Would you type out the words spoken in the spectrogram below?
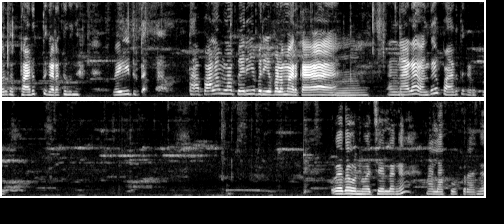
ஒரு படுத்து கிடக்குதுங்க. வெயிட்டு பழம்லாம் பெரிய பெரிய பழமாக இருக்கா? அதனால வந்து படுத்து கிடக்குது விதை ஒன்று வச்சு இல்லைங்க. நல்லா பூக்குறாங்க.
